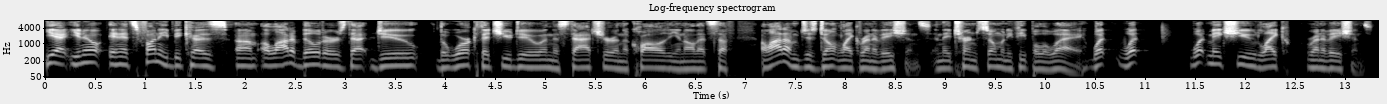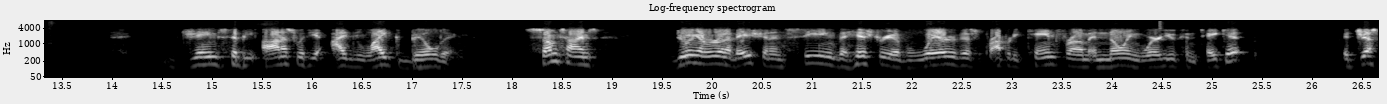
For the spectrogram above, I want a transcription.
Yeah, you know, and it's funny because um, a lot of builders that do the work that you do and the stature and the quality and all that stuff, a lot of them just don't like renovations and they turn so many people away. What what what makes you like renovations? James, to be honest with you, I like building. Sometimes doing a renovation and seeing the history of where this property came from and knowing where you can take it, it just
